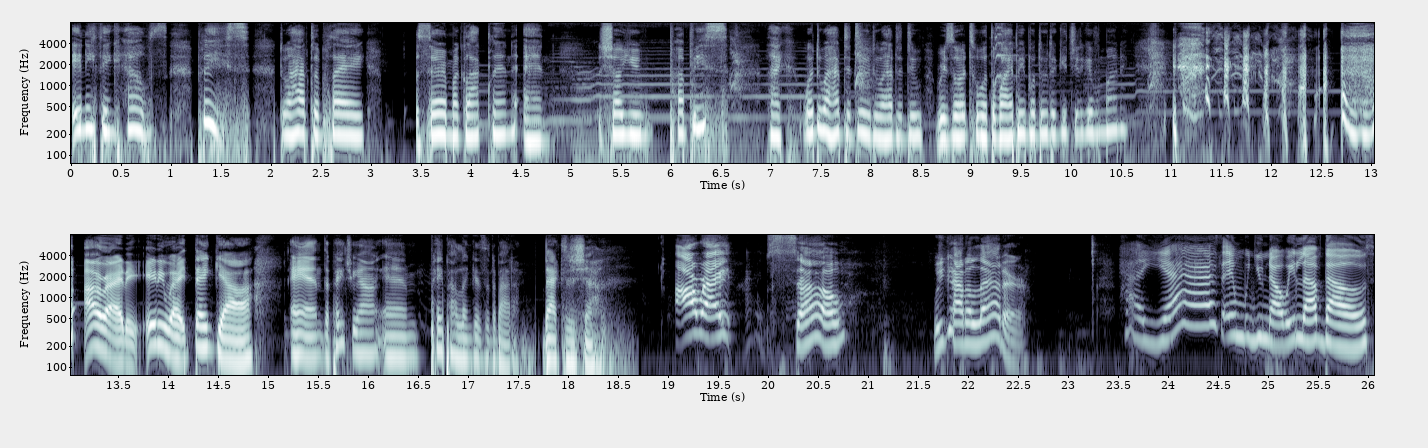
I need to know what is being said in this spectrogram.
Anything helps. Please. Do I have to play Sarah McLachlan and show you puppies? Like, what do I have to do? Do I have to do resort to what the white people do to get you to give them money? Alrighty. Anyway, thank y'all. And the Patreon and PayPal link is at the bottom. Back to the show. All right. So we got a letter. Hi, yes. And you know, we love those.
